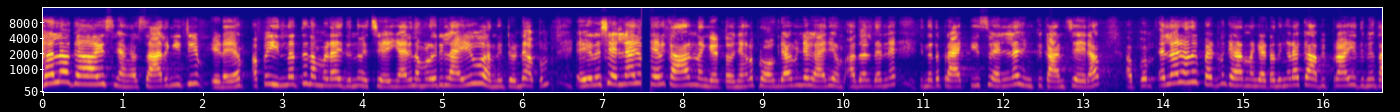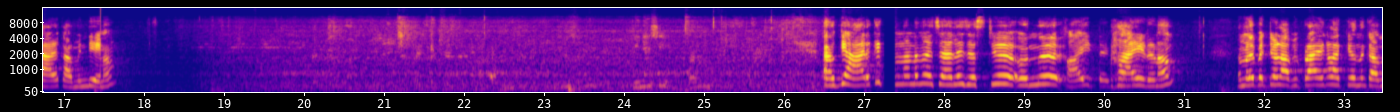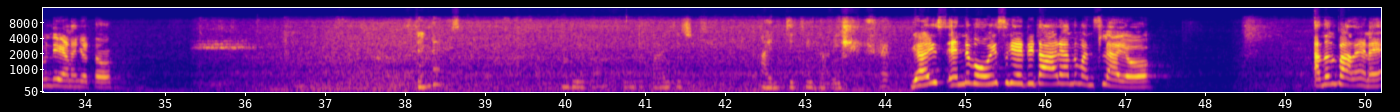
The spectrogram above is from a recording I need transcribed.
Hello guys ഞങ്ങൾ Sarangi team Idayam. അപ്പം ഇന്നത്തെ നമ്മുടെ ഇതെന്ന് വെച്ച് കഴിഞ്ഞാൽ നമ്മളൊരു ലൈവ് വന്നിട്ടുണ്ട്. അപ്പം ഏകദേശം എല്ലാവരും കയറി കാണണം കേട്ടോ. ഞങ്ങളുടെ പ്രോഗ്രാമിന്റെ കാര്യം അതുപോലെ തന്നെ ഇന്നത്തെ പ്രാക്ടീസും എല്ലാം നിങ്ങൾക്ക് കാണിച്ചു തരാം. അപ്പം എല്ലാവരും ഒന്ന് പെട്ടെന്ന് കയറണം കേട്ടോ. നിങ്ങളുടെയൊക്കെ അഭിപ്രായം ഇതിന് താഴെ കമന്റ് ചെയ്യണം. ഓക്കെ ആരൊക്കെ കാണുന്നുണ്ടെന്ന് വെച്ചാൽ ജസ്റ്റ് ഒന്ന് ഹായ് ഇടണം. നമ്മളെ പറ്റിയുള്ള അഭിപ്രായങ്ങളൊക്കെ ഒന്ന് കമന്റ് ചെയ്യണം കേട്ടോ. ഗൈസ് എന്റെ വോയിസ് കേട്ടിട്ട് ആരാന്ന് മനസ്സിലായോ? അതൊന്ന് പറയണേ.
